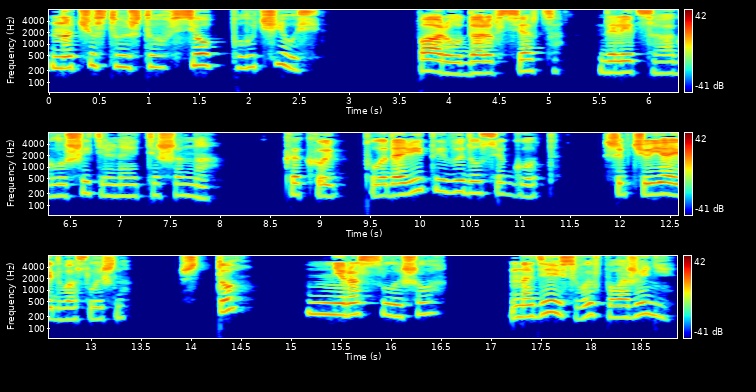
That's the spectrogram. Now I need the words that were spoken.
Но чувствую, что все получилось. Пару ударов сердца, длится оглушительная тишина. Какой плодовитый выдался год. Шепчу я едва слышно. Что? Не расслышала. Надеюсь, вы в положении.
